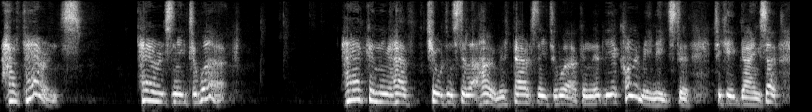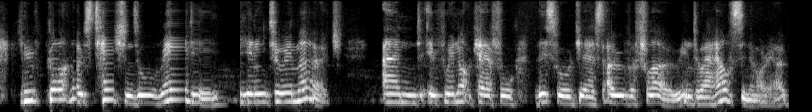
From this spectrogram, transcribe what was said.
have parents parents need to work. How can you have children still at home if parents need to work and the, the economy needs to, to keep going? So you've got those tensions already beginning to emerge. And if we're not careful, this will just overflow into a health scenario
